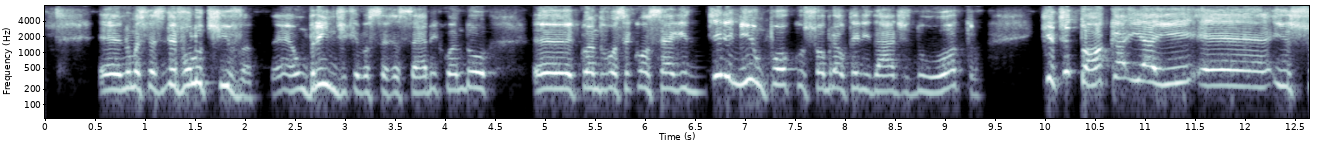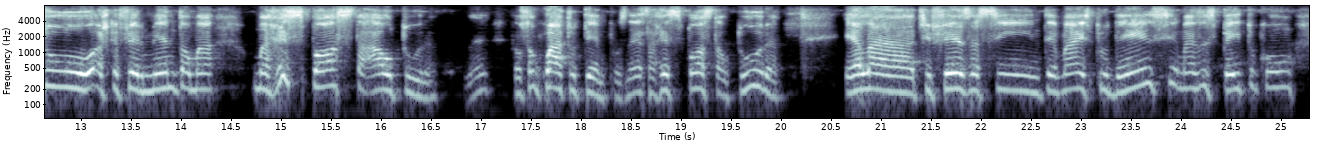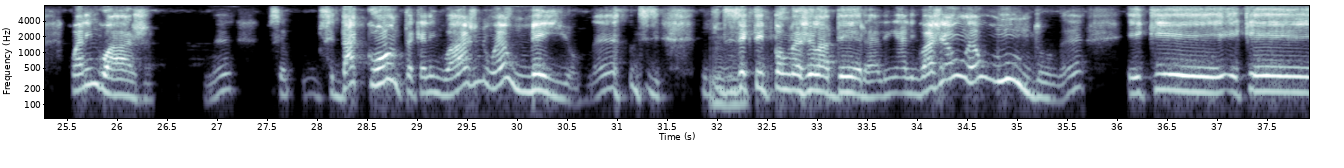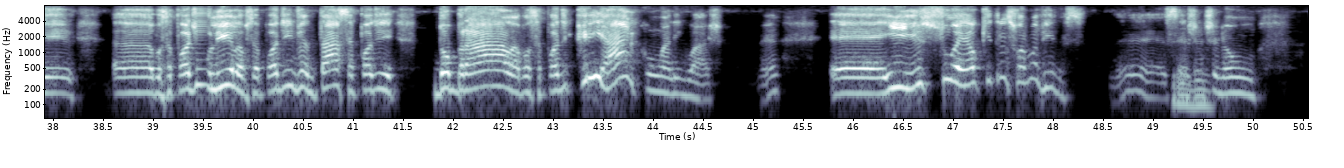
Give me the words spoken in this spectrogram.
é, numa espécie de evolutiva, né, é um brinde que você recebe quando, é, quando você consegue dirimir um pouco sobre a alteridade do outro que te toca, e aí é, isso acho que fermenta uma, uma resposta à altura. Né? Então são quatro tempos. Né? Essa resposta à altura ela te fez assim ter mais prudência, mais respeito com, com a linguagem. Né? Você se dá conta que a linguagem não é um meio, né? Uhum. Dizer que tem pão na geladeira. A linguagem é um, é um mundo, né? E que, e que Uh, você pode engoli-la, você pode inventar, você pode dobrá-la, você pode criar com a linguagem. Né? É, e isso é o que transforma vidas. Né? Se a uhum. gente não.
